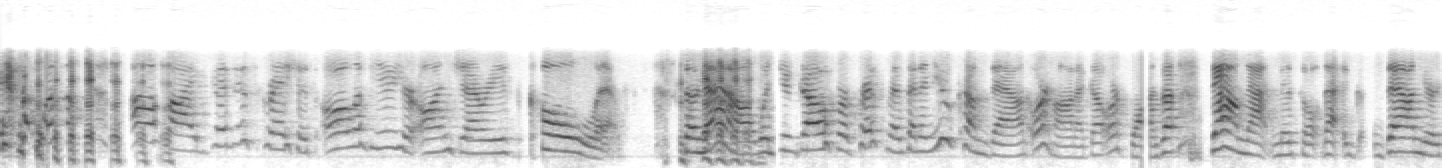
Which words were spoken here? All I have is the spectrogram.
oh my goodness gracious! All of you, you're on Jerry's coal list. So now, when you go for Christmas and then you come down, or Hanukkah, or Kwanzaa, down that missile, that down your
